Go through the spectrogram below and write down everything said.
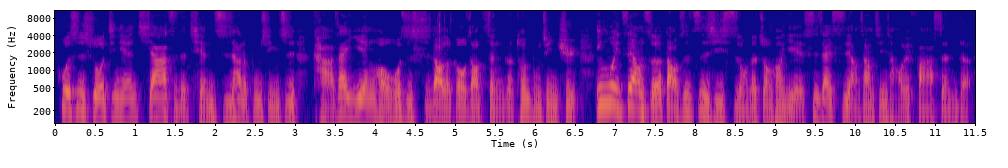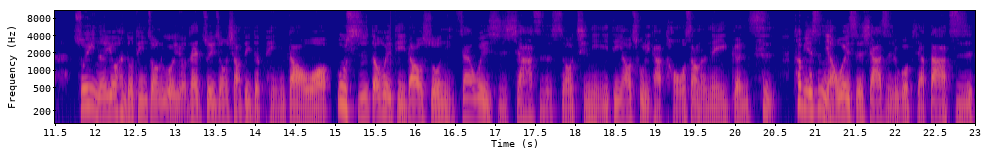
或是说今天虾子的前肢，它的步行肢卡在咽喉或是食道的构造，整个吞不进去，因为这样子而导致窒息死亡的状况，也是在饲养上经常会发生的。所以呢，有很多听众如果有在追踪小弟的频道哦，不时都会提到说，你在喂食虾子的时候，请你一定要处理它头上的那一根刺，特别是你要喂食的虾子如果比较大只，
